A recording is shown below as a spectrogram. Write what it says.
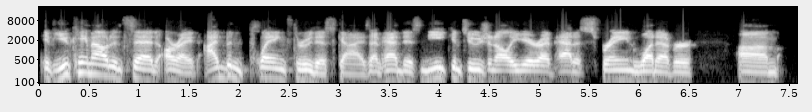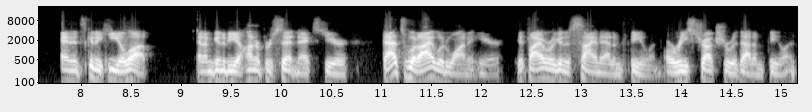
If you came out and said, all right, I've been playing through this, guys, I've had this knee contusion all year, I've had a sprain, whatever, um, and it's going to heal up, and I'm going to be 100% next year. That's what I would want to hear if I were going to sign Adam Thielen or restructure with Adam Thielen.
